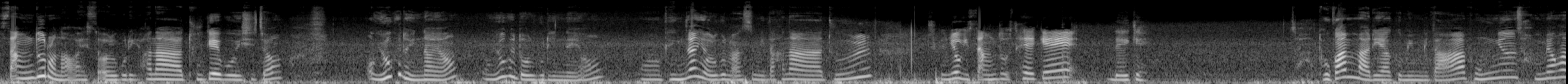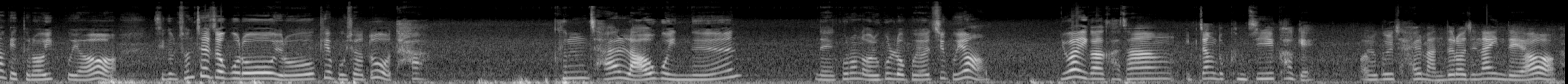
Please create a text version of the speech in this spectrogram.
쌍두로 나와 있어 얼굴이 하나 두 개 보이시죠? 어 여기도 있나요? 어, 여기도 얼굴이 있네요. 어, 굉장히 얼굴 많습니다. 하나 둘 지금 여기 쌍두 세 개, 네 개. 자 도감 마리아 금입니다. 복륜 선명하게 들어 있고요. 지금 전체적으로 이렇게 보셔도 다 금 잘 나오고 있는 네 그런 얼굴로 보여지고요. 이 아이가 가장 입장도 큼직하게 얼굴 잘 만들어진 아이인데요.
